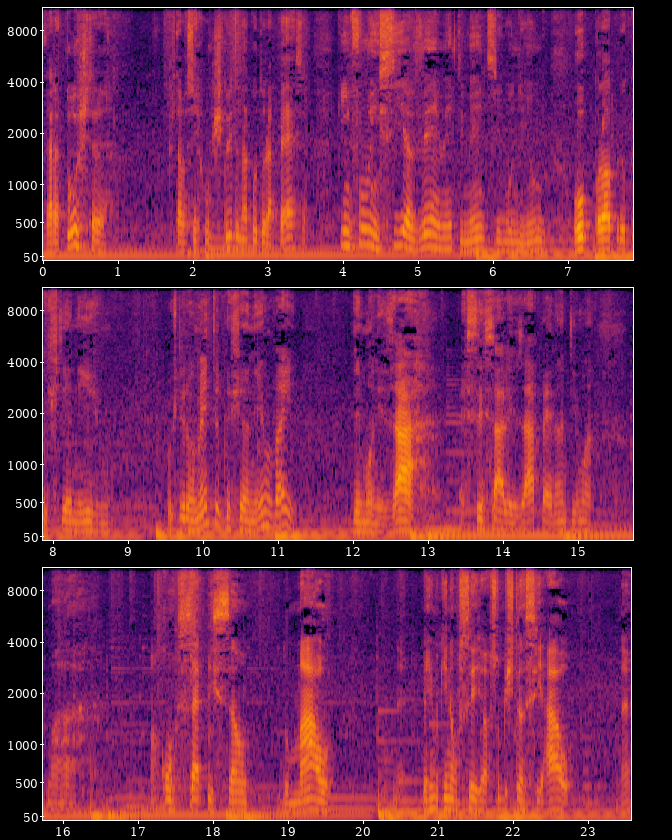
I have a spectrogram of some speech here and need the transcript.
Zaratustra estava circunscrito na cultura persa, que influencia veementemente, segundo Jung, o próprio cristianismo. Posteriormente, o cristianismo vai demonizar, essencializar perante uma, uma, uma concepção do mal, né? mesmo que não seja substancial, né?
